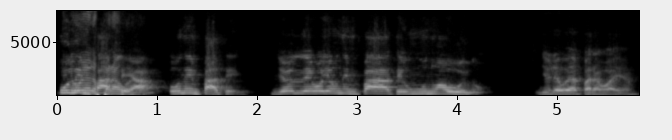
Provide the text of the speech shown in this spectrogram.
Un a empate, Paraguay. ¿ah? Un empate. Yo le voy a un empate, un 1 a 1. Yo le voy a Paraguay, ¿ah?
